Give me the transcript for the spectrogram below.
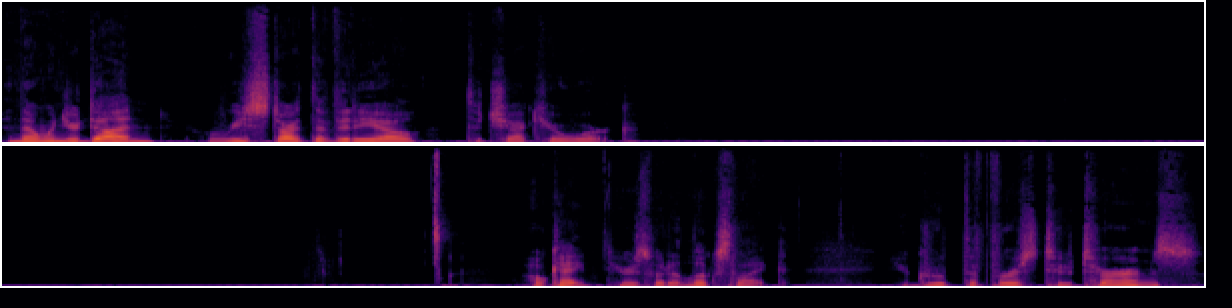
And then when you're done, restart the video to check your work. Okay, here's what it looks like. You group the first two terms,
